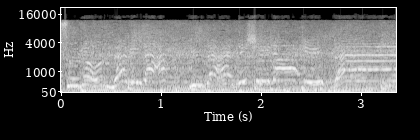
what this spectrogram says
その涙無駄にしないで。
